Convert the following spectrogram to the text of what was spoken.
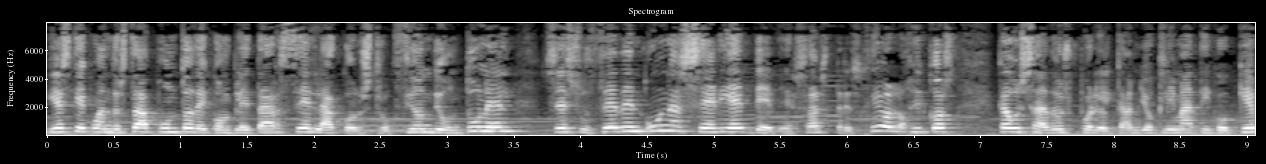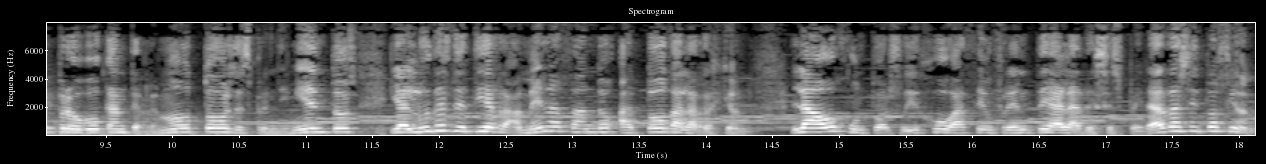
Y es que cuando está a punto de completarse la construcción de un túnel, se suceden una serie de desastres geológicos causados por el cambio climático que provocan terremotos, desprendimientos y aludes de tierra amenazando a toda la región. Lao junto a su hijo hacen frente a la desesperada situación.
